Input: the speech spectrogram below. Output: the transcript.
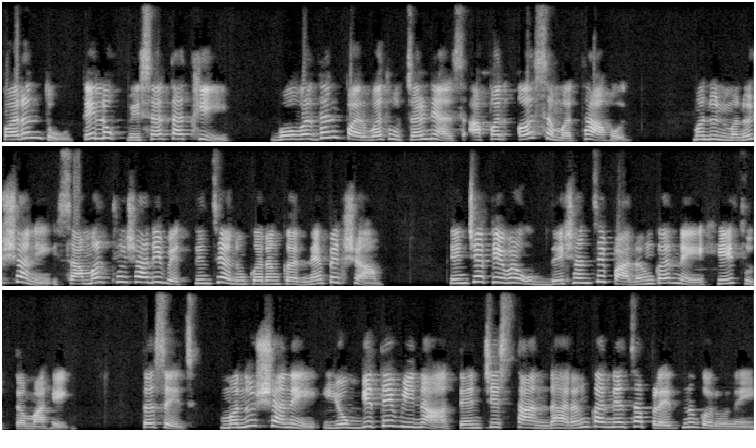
परंतु ते लोक विसरतात की गोवर्धन पर्वत उचलण्यास आपण असमर्थ आहोत. म्हणून मनुष्याने सामर्थ्यशाली व्यक्तींचे अनुकरण करण्यापेक्षा त्यांच्या केवळ उपदेशांचे पालन करणे हेच उत्तम आहे. तसेच मनुष्याने योग्यतेविना त्यांचे स्थान धारण करण्याचा प्रयत्न करू नये.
